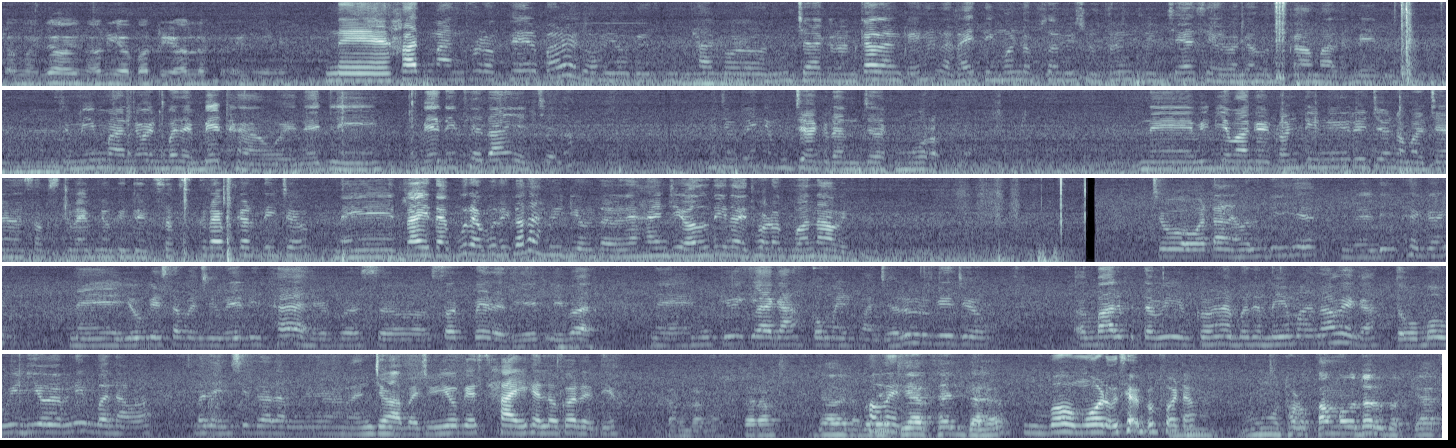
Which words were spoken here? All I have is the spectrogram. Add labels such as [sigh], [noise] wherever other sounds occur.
તમે જાઓ ને હરિયા પાટી હાલે ને હાથમાં થોડો ફેર પડેલો યોગેશ ઠાકોર જાગરણ કારણ કે હે ને રાઈતી મંડપ સર્વિસનું ત્રણ ત્રણ ચાર વાગ્યા સુધી કામ હાલે બે મહેમાન હોય ને બધા બેઠા હોય ને એટલી બે દીથી તો જ છે ને બીજું કંઈ ને ઉજાગરણ જરાક મોરક ને વિડીયોમાં આગળ કન્ટિન્યુ રહેજો ને અમારા ચેનલ સબસ્ક્રાઈબ ન કીધું સબસ્ક્રાઈબ કરી દેજો. ને ટ્રાય થાય પૂરેપૂરી કરે વીડિયો ઉતારે. હાંજી હલ્દી નહીં થોડોક બનાવે. જો વટાણે હલ્દી છે રેડી થઈ ગઈ. ને યોગેશ આ રેડી થાય છે, બસ શર્ટ પહેરે એટલી વાર. ને હું કેવીક લાગે આ કોમેન્ટમાં જરૂર કહેજો. બાર પિતા ઘણા બધા મહેમાન આવે ગા તો બહુ વીડિયો એમ નહીં બનાવવા. બધા સીતારામ ને જો આ બાજુ યોગેશ હાય હેલો કરી દો બહુ મોડું ગયું ફોટા હું થોડું કામ વધારું તો ત્યાં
